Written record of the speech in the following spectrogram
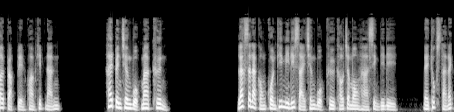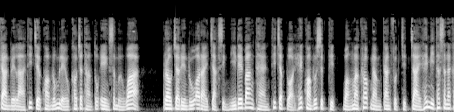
อยๆ ปรับเปลี่ยนความคิดนั้น ให้เป็นเชิงบวกมากขึ้น ลักษณะของคนที่มีนิสัยเชิงบวกคือเขาจะมองหาสิ่งดีๆ ในทุกสถานการณ์เวลาที่เจอความล้มเหลวเขาจะถามตัวเองเสมอว่า เราจะเรียนรู้อะไรจากสิ่งนี้ได้บ้างแทนที่จะปล่อยให้ความรู้สึกผิด หวังมาครอบงำการฝึกจิตใจให้มีทัศนค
